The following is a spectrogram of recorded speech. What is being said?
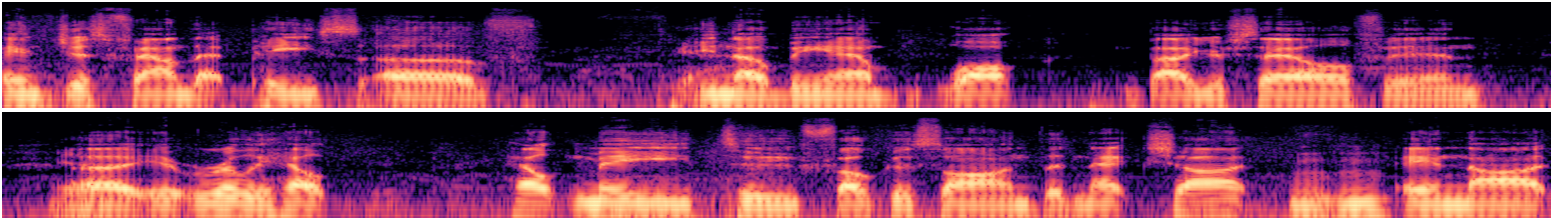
and just found that piece of, you know, being able to walk by yourself, and Yeah. uh, it really helped helped me to focus on the next shot and not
